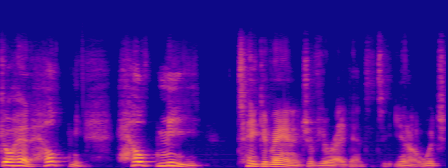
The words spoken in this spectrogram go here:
go ahead, help me. Help me take advantage of your identity, you know, which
